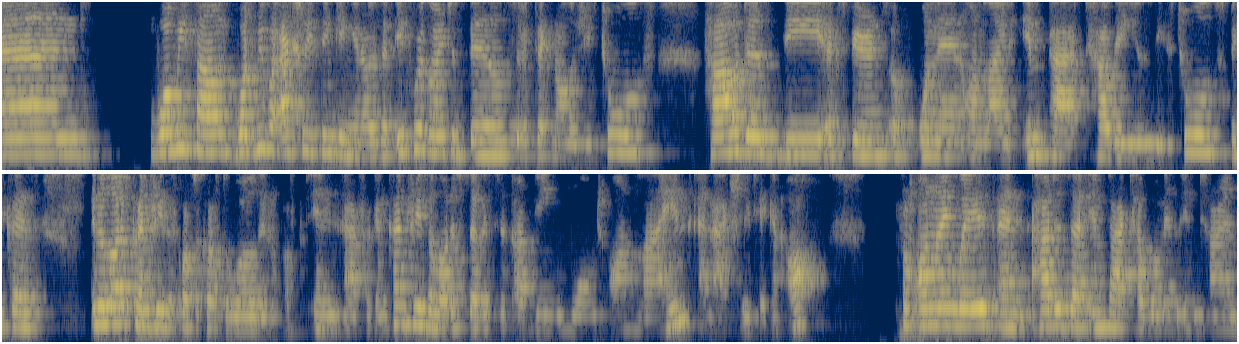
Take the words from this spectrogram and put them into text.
And what we found, what we were actually thinking, you know, is that if we're going to build civic technology tools how does the experience of women online impact how they use these tools? Because in a lot of countries, of course, across the world and in African countries, a lot of services are being moved online and actually taken off from online ways and how does that impact how women in turn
